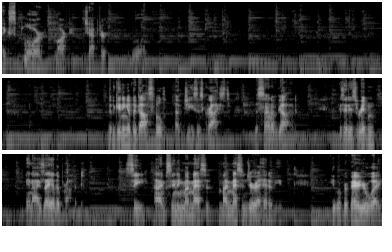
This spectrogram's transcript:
explore Mark chapter 1. The beginning of the gospel of Jesus Christ, the Son of God, as it is written in Isaiah the prophet See, I am sending my, my messenger ahead of you. He will prepare your way,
